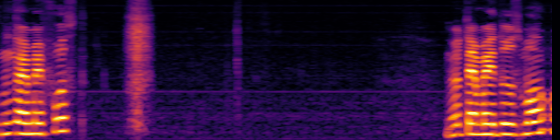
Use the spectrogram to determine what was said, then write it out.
Nu ai mai fost? Nu te-ai mai dus, mă?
